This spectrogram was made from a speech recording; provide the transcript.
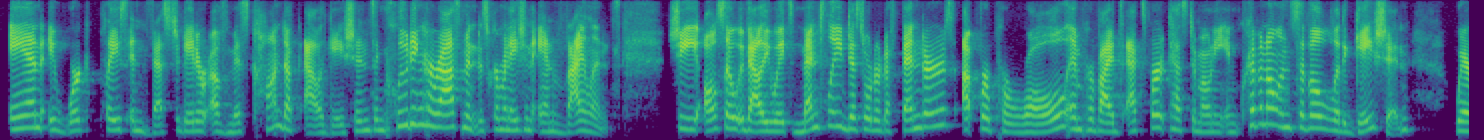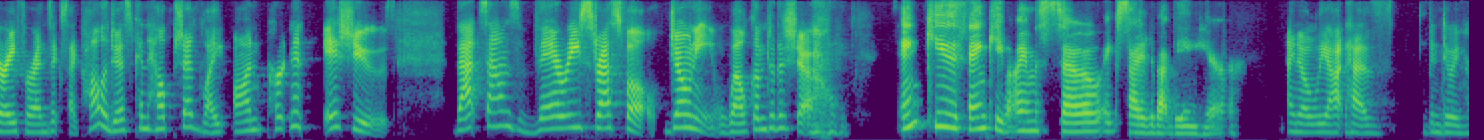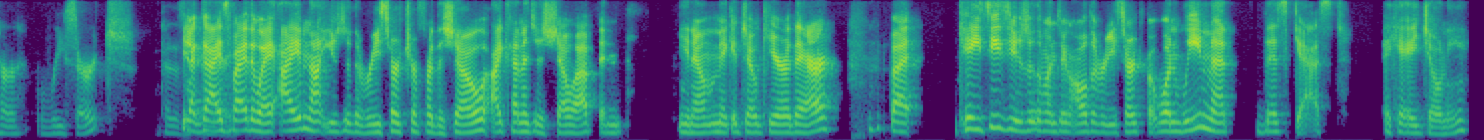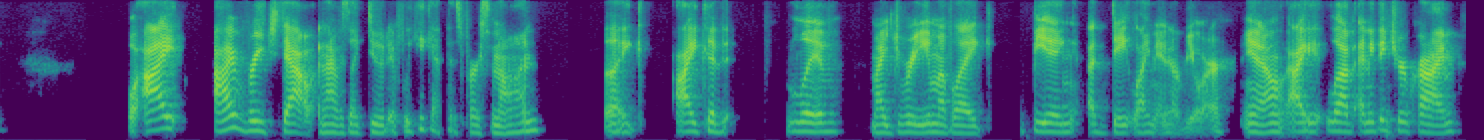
and a workplace investigator of misconduct allegations, including harassment, discrimination, and violence. She also evaluates mentally disordered offenders up for parole and provides expert testimony in criminal and civil litigation, where a forensic psychologist can help shed light on pertinent issues. That sounds very stressful. Joni, welcome to the show. Thank you. Thank you. I'm so excited about being here. I know Liat has been doing her research. Yeah, guys, by the way, I am not usually the researcher for the show. I kind of just show up and you know, make a joke here or there. but Casey's usually the one doing all the research. But when we met this guest, aka Joni, well, I I reached out and I was like, dude, if we could get this person on, like I could live my dream of like being a dateline interviewer. You know, I love anything true crime.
